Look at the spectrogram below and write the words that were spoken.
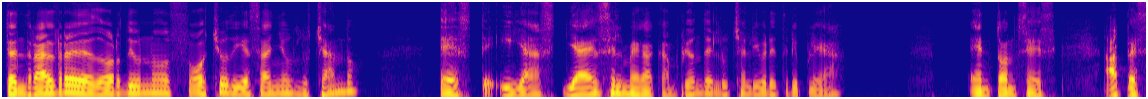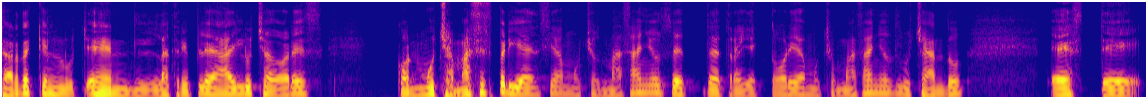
tendrá alrededor de unos 8 o 10 años luchando. Este, y ya, es- ya es el megacampeón de lucha libre AAA. Entonces, a pesar de que en, en la AAA hay luchadores con mucha más experiencia, muchos más años de, trayectoria, muchos más años luchando, este,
